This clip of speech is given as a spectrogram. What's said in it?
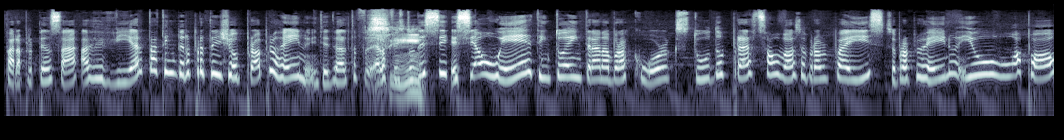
parar pra pensar, a Vivia tá tentando proteger o próprio reino, entendeu? Ela, tá, ela fez todo esse, esse AUE, tentou entrar na Brockworks, tudo pra salvar o seu próprio país, seu próprio reino, e o, o Apol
